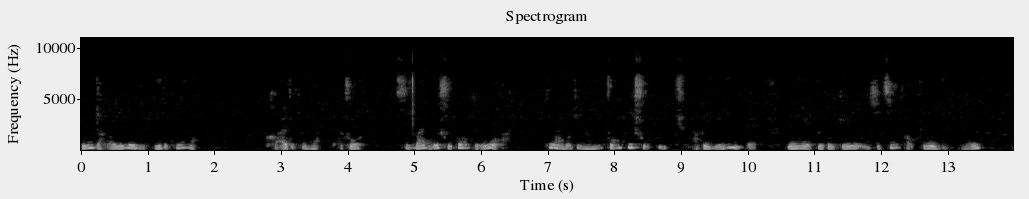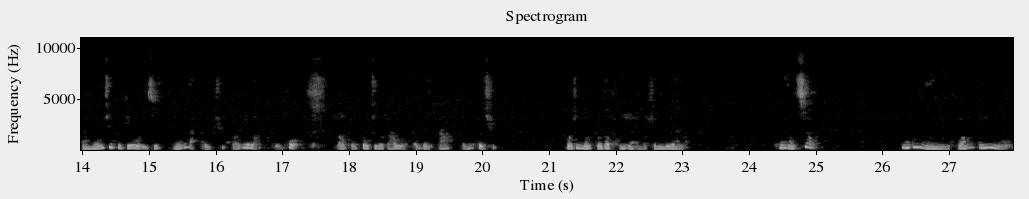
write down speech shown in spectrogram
狐狸找到一位美丽的姑娘，可爱的姑娘，她说：“请把你的水罐给我吧。”这样我就能装些水去拿给原野，原野就会给我一些青草去喂奶牛，奶牛就会给我一些牛奶去还给老婆婆，老婆婆就会把我的尾巴缝回去，我就能回到朋友们的身边了。姑娘笑，如果你还给我，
